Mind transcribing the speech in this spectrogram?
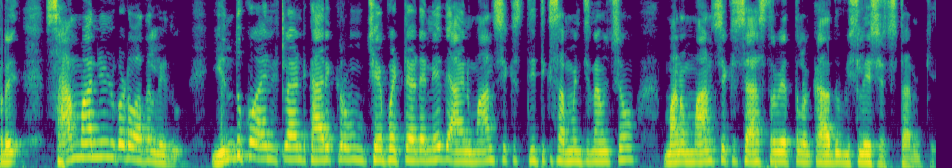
ప్ర సామాన్యుని కూడా వదలలేదు. ఎందుకు ఆయన ఇట్లాంటి కార్యక్రమం చేపట్టాడనేది ఆయన మానసిక స్థితికి సంబంధించిన అంశం మనం మానసిక శాస్త్రవేత్తలు కాదు విశ్లేషించడానికి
